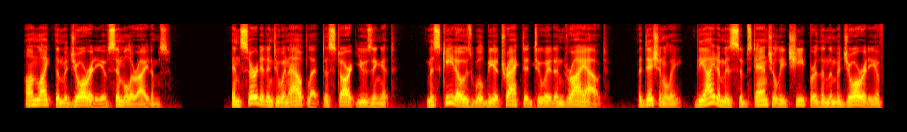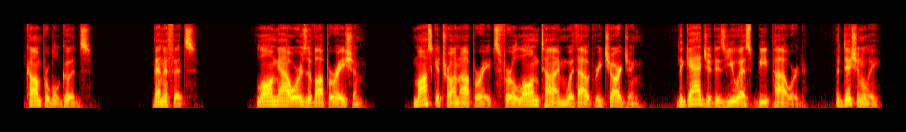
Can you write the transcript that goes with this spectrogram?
unlike the majority of similar items. Insert it into an outlet to start using it Mosquitoes will be attracted to it and dry out. Additionally, the item is substantially cheaper than the majority of comparable goods. Benefits Long hours of operation. Moskitron operates for a long time without recharging. The gadget is USB powered. Additionally,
